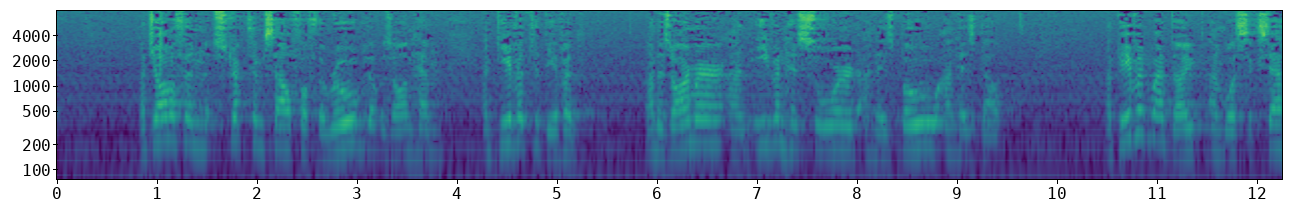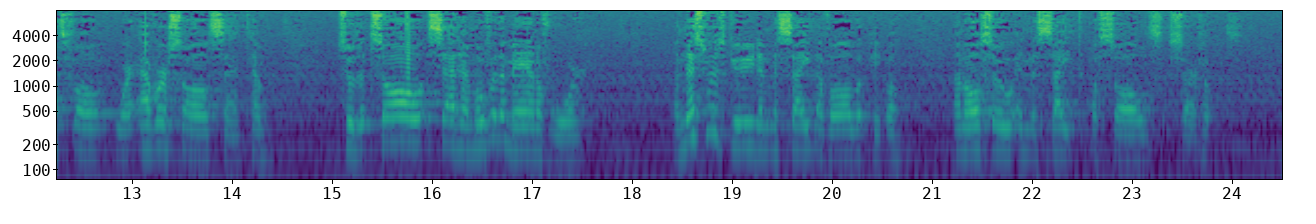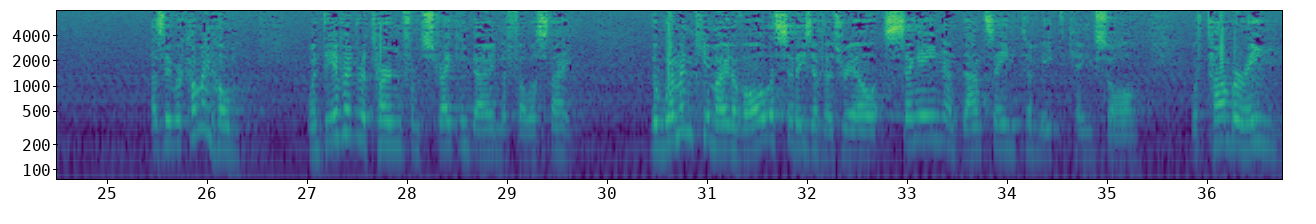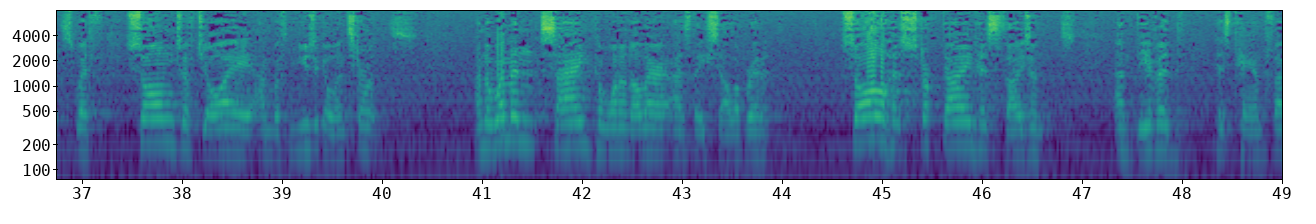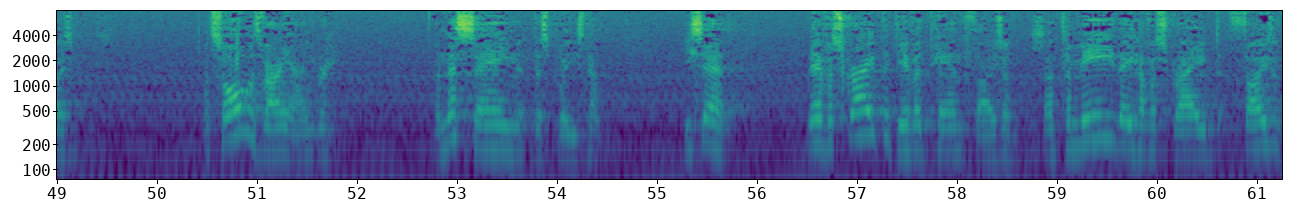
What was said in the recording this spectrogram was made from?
And Jonathan stripped himself of the robe that was on him and gave it to David, and his armor, and even his sword, and his bow, and his belt. And David went out and was successful wherever Saul sent him, so that Saul set him over the men of war. And this was good in the sight of all the people, and also in the sight of Saul's servants. As they were coming home, when David returned from striking down the Philistine, the women came out of all the cities of Israel singing and dancing to meet King Saul, with tambourines, with songs of joy, and with musical instruments. And the women sang to one another as they celebrated. Saul has struck down his thousands, and David his ten thousands. And Saul was very angry, and this saying displeased him. He said, They have ascribed to David ten thousands, and to me they have ascribed thousands.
